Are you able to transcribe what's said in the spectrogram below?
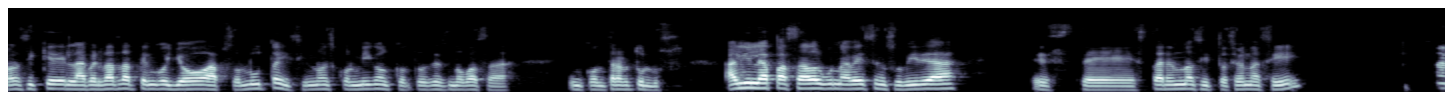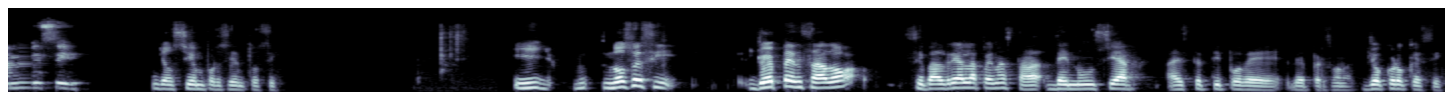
así que la verdad la tengo yo absoluta y si no es conmigo, entonces no vas a encontrar tu luz. ¿Alguien le ha pasado alguna vez en su vida este, estar en una situación así? A mí sí. Yo 100% sí. Y no sé si, yo he pensado si valdría la pena hasta denunciar a este tipo de, de personas. Yo creo que sí.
